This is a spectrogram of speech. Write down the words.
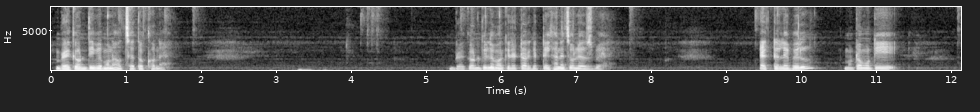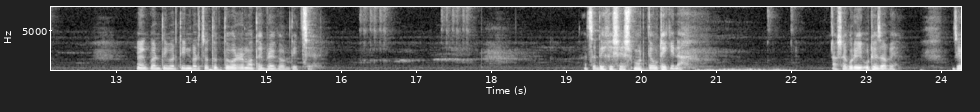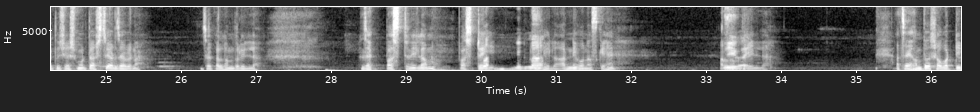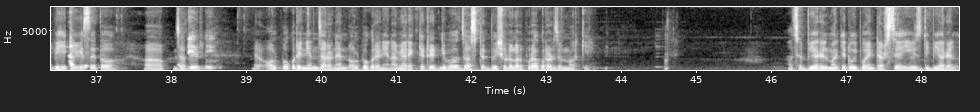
ব্রেকআউট দিবে মনে হচ্ছে এতক্ষণে। ব্রেকআউট দিলে মার্কেটের টার্গেটটা এখানে চলে আসবে। একটা লেভেল মোটামুটি একবার দুবার তিনবার, চতুর্থবারের মাথায় ব্রেকআউট দিচ্ছে। আচ্ছা দেখি শেষ মুহূর্তে উঠে কিনা। আশা করি উঠে যাবে। যেহেতু শেষ মুহূর্তে আসছে আর যাবে না। যাক, আলহামদুলিল্লাহ। যাক পাঁচটা নিলাম। পাঁচটাই নিল। আর নিব না আজকে হ্যাঁ? আলহামদুলিল্লাহ। আচ্ছা এখন তো সবার টিপে হিট হয়ে গেছে তো যাদের অল্প করে নেন যারা নেন অল্প করে নেন আমি আর একটা ট্রেড নিব জাস্ট দুইশো ডলার পুরা করার জন্য আর কি। আচ্ছা বিআরএল মার্কেট ওই পয়েন্ট আসছে ইউএসডি বিআরএল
